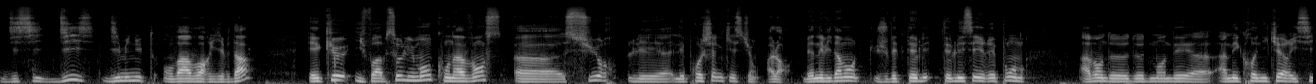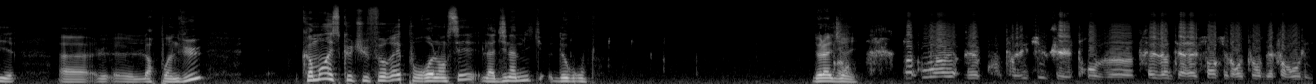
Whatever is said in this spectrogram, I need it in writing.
d'ici 10, 10 minutes, on va avoir Yebda et qu'il faut absolument qu'on avance euh, sur les, les prochaines questions. Alors, bien évidemment, je vais te, la- te laisser y répondre avant de, de demander euh, à mes chroniqueurs ici euh, le- leur point de vue. Comment est-ce que tu ferais pour relancer la dynamique de groupe de l'Algérie? Le point positif que je trouve euh, très intéressant, c'est le retour des Farouli.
